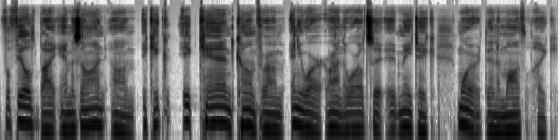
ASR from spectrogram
fulfilled by Amazon, um, it can, it can come from anywhere around the world, so it may take more than a month. Like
